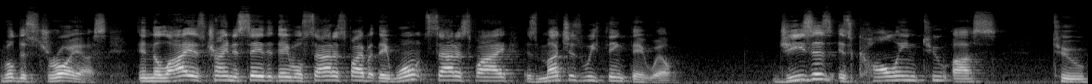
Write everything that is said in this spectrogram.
will destroy us. And the lie is trying to say that they will satisfy, but they won't satisfy as much as we think they will. Jesus is calling to us to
